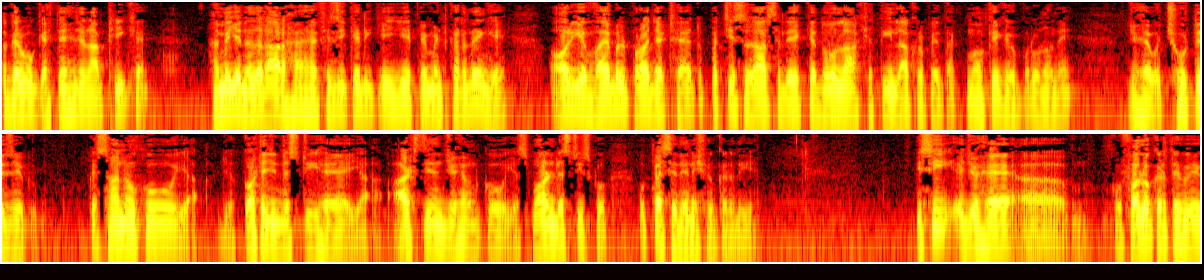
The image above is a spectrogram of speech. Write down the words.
اگر وہ کہتے ہیں جناب ٹھیک ہے ہمیں یہ نظر آ رہا ہے فزیکلی کہ یہ پیمنٹ کر دیں گے اور یہ وائبل پروجیکٹ ہے تو پچیس ہزار سے لے کے دو لاکھ یا تین لاکھ روپے تک موقع کے اوپر انہوں نے جو ہے وہ چھوٹے سے کسانوں کو یا جو کاٹیج انڈسٹری ہے یا آرٹسین جو ہے ان کو یا اسمال انڈسٹریز کو وہ پیسے دینے شروع کر دیے۔ اسی جو ہے کو فالو کرتے ہوئے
